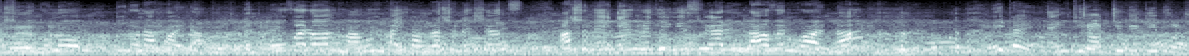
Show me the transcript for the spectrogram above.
আসলে কোনো তুলনা হয় না অ্যান্ড ওভারঅল মামুন ভাই কংগ্রাচুলেশনস আসলে everything is fair in love and war না? এটাই থ্যাংক ইউ চাচুকে কি বলব?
